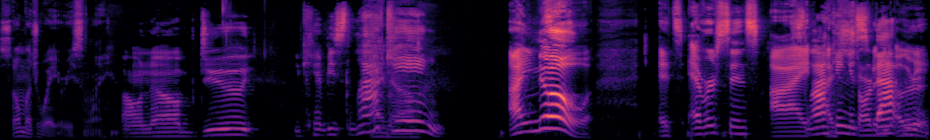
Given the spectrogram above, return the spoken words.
so much weight recently. Oh no, dude! You can't be slacking. I know. It's ever since I, slacking I is started the other.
